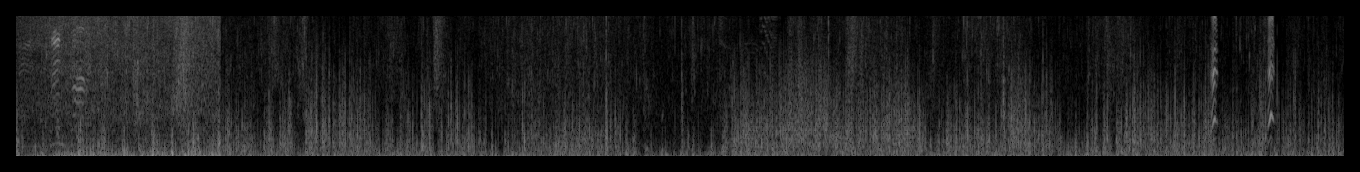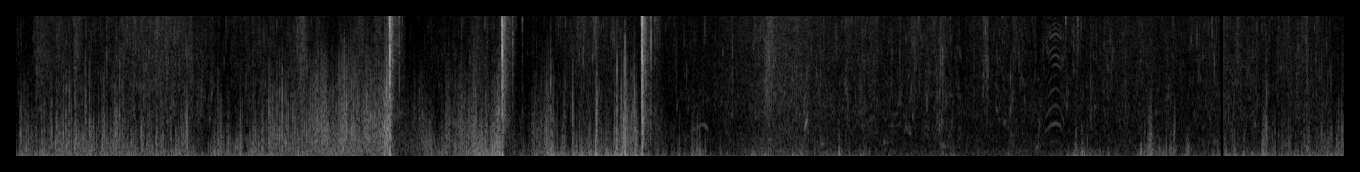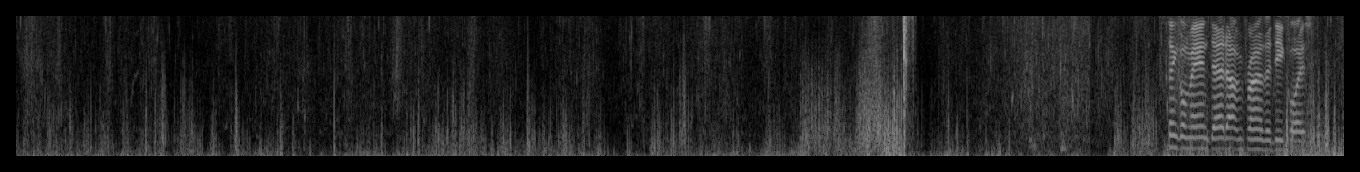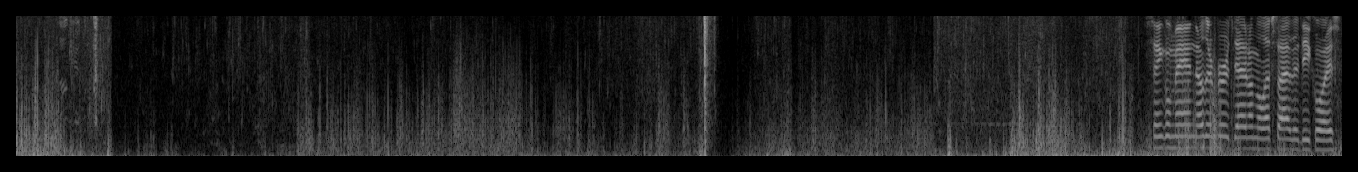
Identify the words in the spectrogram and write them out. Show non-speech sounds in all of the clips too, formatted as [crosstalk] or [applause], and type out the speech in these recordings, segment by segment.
Single man dead out in front of the decoys. Single man, another bird dead on the left side of the decoys.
